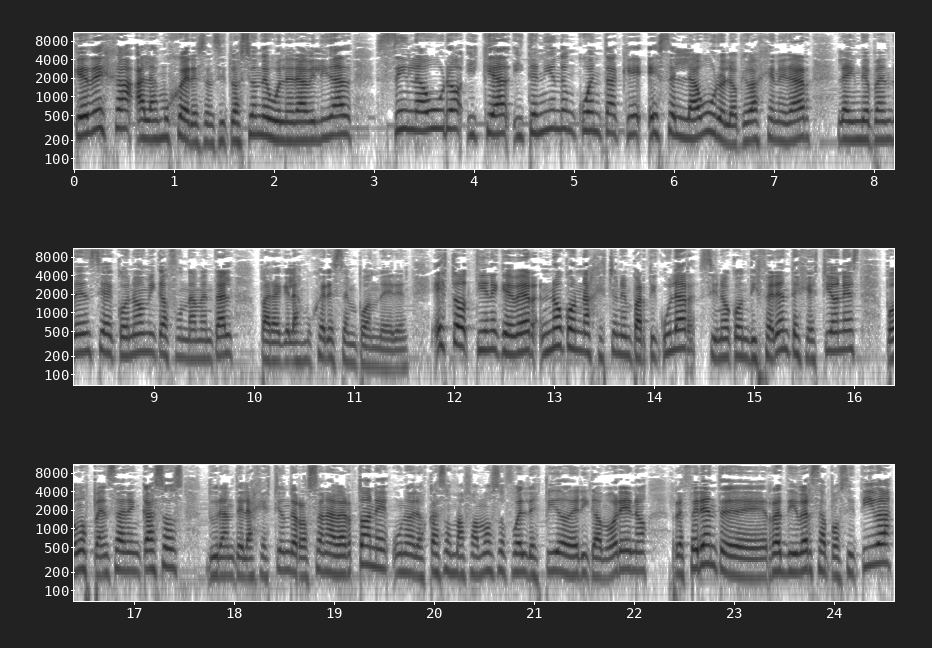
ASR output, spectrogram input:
que deja a las mujeres en situación de vulnerabilidad sin laburo y que y teniendo en cuenta que es el laburo lo que va a generar la independencia económica fundamental para que las mujeres se empoderen. Esto tiene que ver no con una gestión en particular, sino con diferentes gestiones. Podemos pensar en casos durante la gestión de Rosana Bertone, uno de los casos más famosos fue el despido de Erika Moreno, referente de Red Diversa Positiva,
